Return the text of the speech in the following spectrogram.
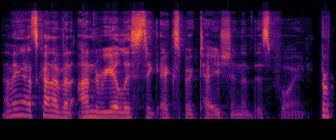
I think that's kind of an unrealistic expectation at this point. Per-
